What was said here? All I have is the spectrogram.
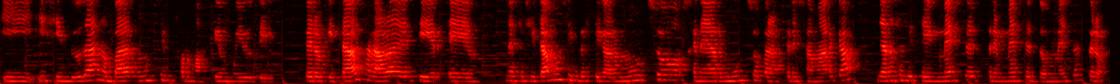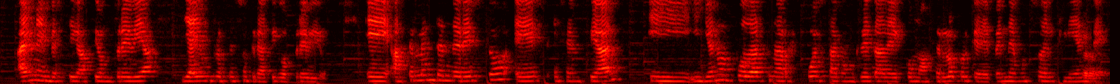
y, y, sin duda nos va a dar mucha información muy útil. Pero quizás a la hora de decir... Eh, necesitamos investigar mucho, generar mucho para hacer esa marca. Ya no sé si seis meses, tres meses, dos meses, pero hay una investigación previa y hay un proceso creativo previo. Eh, hacerle entender esto es esencial y, yo no puedo darte una respuesta concreta de cómo hacerlo porque depende mucho del cliente.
